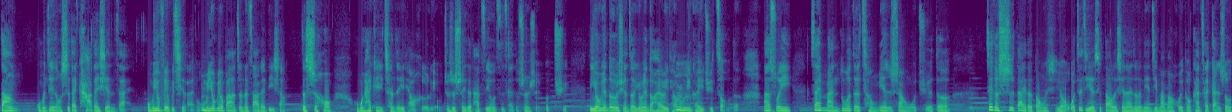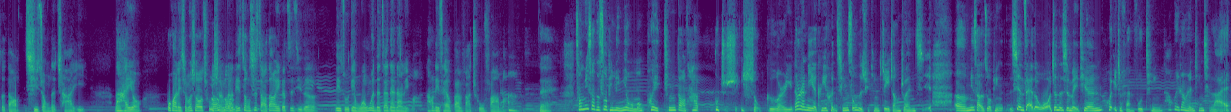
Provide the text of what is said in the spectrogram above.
当我们这种世代卡在现在，我们又飞不起来，我们又没有办法真的扎在地上的时候，我们还可以乘着一条河流，就是随着它自由自在的顺水而去。你永远都有选择，永远都还有一条路嗯你可以去走的。那所以在蛮多的层面上，我觉得这个世代的东西哦，我自己也是到了现在这个年纪，慢慢回头看，才感受得到其中的差异。那还有，不管你什么时候出生的你总是找到一个自己的立足点，稳稳的站在那里嘛，然后你才有办法出发嘛。嗯，对，从 Misa 的作品里面，我们会听到他不只是一首歌而已。当然，你也可以很轻松的去听这一张专辑。呃，Misa 的作品，现在的我真的是每天会一直反复听，它会让人听起来。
